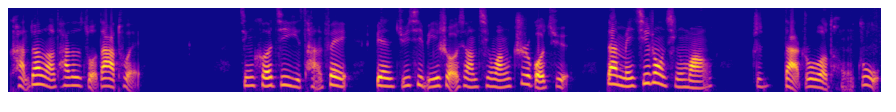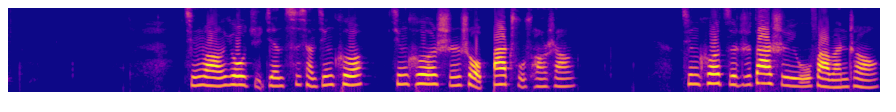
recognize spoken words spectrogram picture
砍断了他的左大腿。荆轲既已残废，便举起匕首向秦王掷过去，但没击中秦王，只打中了铜柱。秦王又举剑刺向荆轲，荆轲身受八处创伤。荆轲自知大事已无法完成，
